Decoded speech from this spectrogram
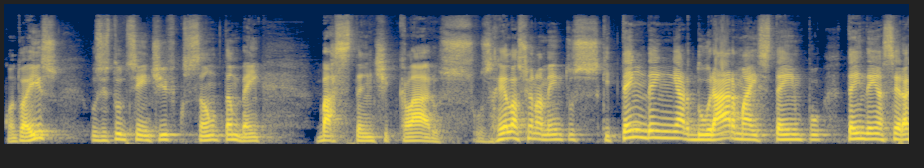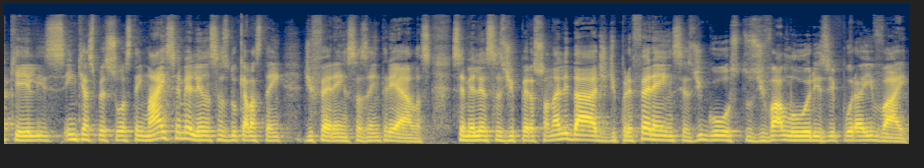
Quanto a isso, os estudos científicos são também bastante claros. Os relacionamentos que tendem a durar mais tempo tendem a ser aqueles em que as pessoas têm mais semelhanças do que elas têm diferenças entre elas. Semelhanças de personalidade, de preferências, de gostos, de valores e por aí vai.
